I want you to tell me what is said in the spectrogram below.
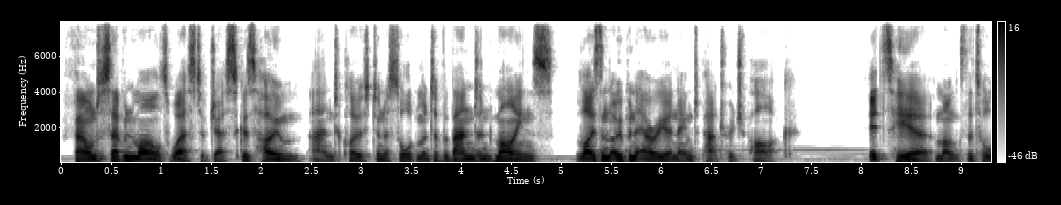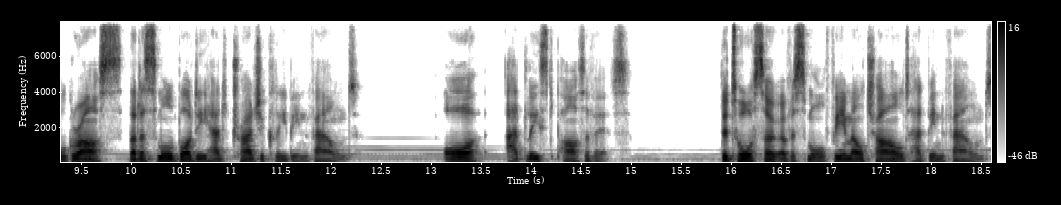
Found seven miles west of Jessica's home, and close to an assortment of abandoned mines, lies an open area named Pattridge Park. It's here, amongst the tall grass, that a small body had tragically been found. Or at least part of it. The torso of a small female child had been found,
